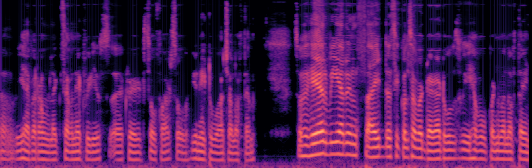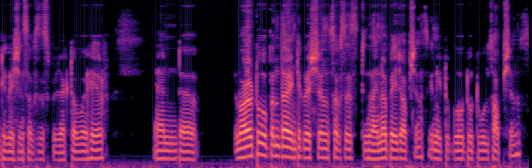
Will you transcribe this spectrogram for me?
Uh, we have around like seven eight videos uh, created so far so you need to watch all of them. So here we are inside the SQL Server data tools. We have opened one of the integration services project over here. And uh, in order to open the integration services designer page options you need to go to tools options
